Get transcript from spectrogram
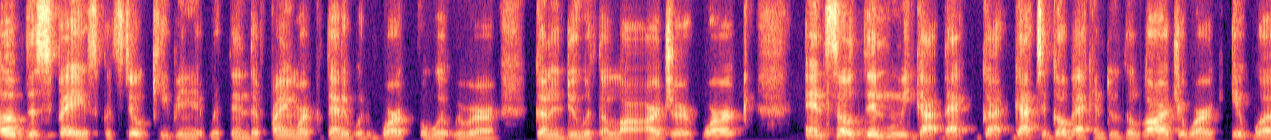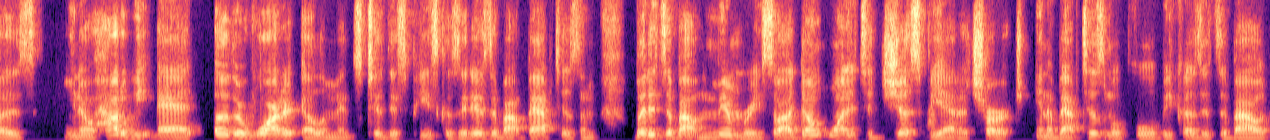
of the space, but still keeping it within the framework that it would work for what we were going to do with the larger work. And so then when we got back got, got to go back and do the larger work, it was you know how do we add other water elements to this piece? Because it is about baptism but it's about memory. So i don't want it to just be at a church in a baptismal pool because it's about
